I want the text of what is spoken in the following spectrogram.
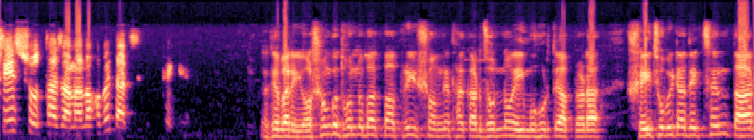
শেষ শ্রদ্ধা জানানো হবে দার্জিলিং থেকে। একেবারেই। অসংখ্য ধন্যবাদ পাপড়ির সঙ্গে থাকার জন্য। এই মুহূর্তে আপনারা সেই ছবিটা দেখছেন, তার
